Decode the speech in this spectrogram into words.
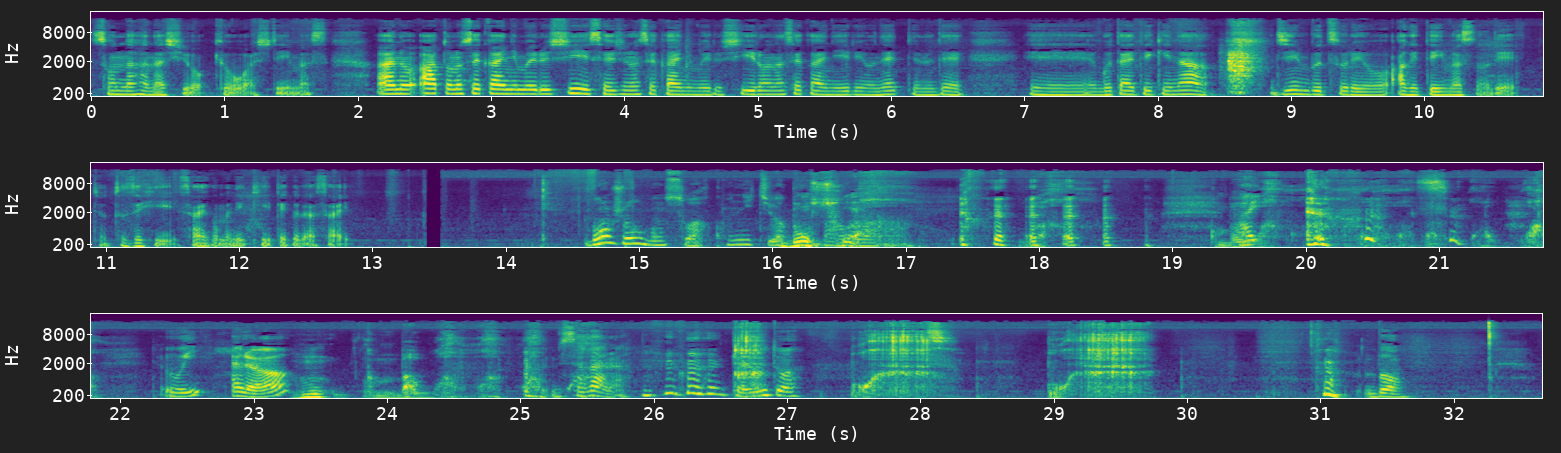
そんな話を今日はしています。あの、アートの世界にもいるし、政治の世界にもいるし、いろんな世界にいるよねっていうので、えー具体的な人物例を挙げていますので、ちょっとぜひ最後まで聞いてください。Bonjour, bonsoir, こんにちは、こんばん Bonsoir は。こんばんは。はい Oui, alors? うんこんばんは。Ça va là Calme-toi. Bon.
